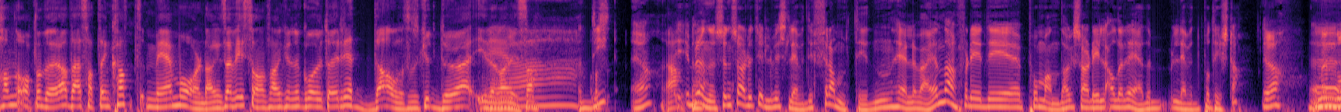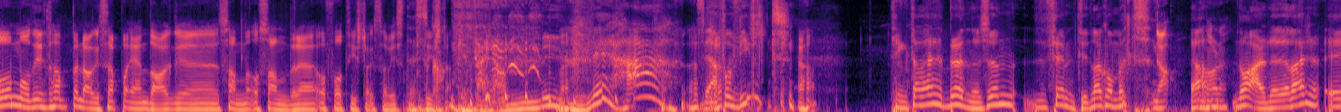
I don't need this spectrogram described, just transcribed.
han åpna døra, der satt en katt med morgendagens avis, sånn at han kunne gå ut og redde alle som skulle dø i den avisa. De, ja. I Brønnøysund så har de tydeligvis levd i framtiden hele veien. da Fordi de, på mandag så har de allerede levd på tirsdag. ja. Men nå må de da belage seg på en dag eh, med oss andre og få tirsdagsavisen på tirsdag. Det skal ikke være mulig! Hæ? Det er for vilt! Ja. Tenk deg det. Brønnøysund, fremtiden har kommet. Ja, Ja, har det. nå er dere der i,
